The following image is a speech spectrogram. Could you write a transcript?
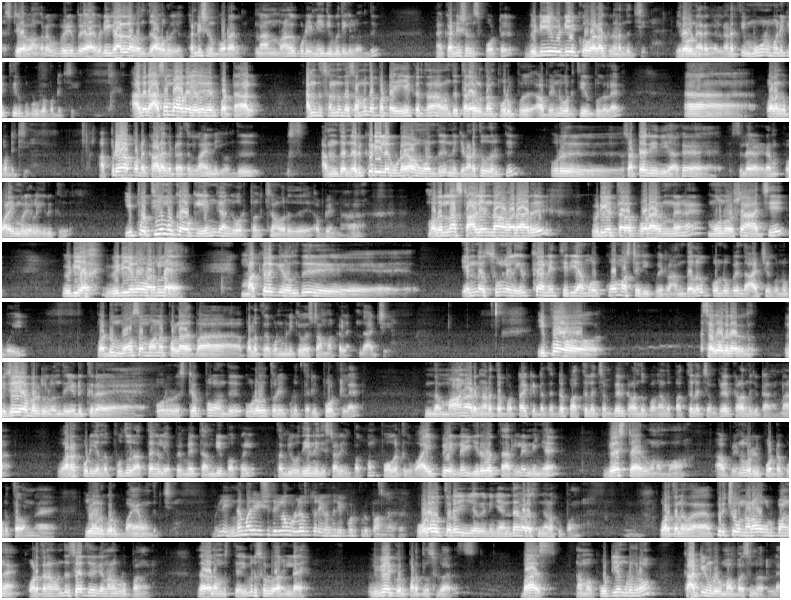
ஸ்டே வாங்குறேன். வி- விடிகாலில் வந்து அவர் கண்டிஷன் போடுறாரு நான் வாங்கக்கூடிய நீதிபதிகள் வந்து கண்டிஷன்ஸ் போட்டு விடிய விடிய கோ- வழக்கு நடந்துச்சு. இரவு நேரங்கள் நடத்தி மூணு மணிக்கு தீர்ப்பு கொடுக்கப்பட்டுச்சு. அதில் அசம்பாதம் எது ஏற்பட்டால் அந்த சந்த சம்மந்தப்பட்ட இயக்கத்தான் வந்து தலைவர் தான் பொறுப்பு அப்படின்னு ஒரு தீர்ப்புகளை வழங்கப்பட்டுச்சு. அப்படியாப்பட்ட காலகட்டத்திலலாம் இன்றைக்கி வந்து அந்த நெருக்கடியில் கூட அவங்க வந்து இன்னைக்கு நடத்துவதற்கு ஒரு சட்ட ரீதியாக சில இடம் வழிமுறைகள் இருக்குது. இப்போ திமுகவுக்கு எங்கே அங்கே ஒரு பிரச்சனை வருது அப்படின்னா முதல்ல ஸ்டாலின் தான் வராரு. விடியல் தர போறாருன்னு மூணு வருஷம் ஆச்சு. விடிய விடியலும் வரல. மக்களுக்கு வந்து என்ன சூழ்நிலை இருக்கானே தெரியாமல் ஒரு கோமா ஸ்டேஜுக்கு போயிடுறான். அந்த அளவுக்கு கொண்டு போய் இந்த ஆட்சியை கொண்டு போய் படு மோசமான பள்ள ப பள்ளத்தில் கொண்டு போய் நிற்க வச்சிட்டான் மக்களை இந்த ஆட்சி. இப்போ சகோதரர் விஜய் அவர்கள் வந்து எடுக்கிற ஒரு ஒரு ஸ்டெப்பும் வந்து உளவுத்துறை கொடுத்த ரிப்போர்ட்டில் இந்த மாநாடு நடத்தப்பட்டால் கிட்டத்தட்ட பத்து லட்சம் பேர் கலந்துப்பாங்க. அந்த பத்து லட்சம் பேர் கலந்துக்கிட்டாங்கன்னா வரக்கூடிய அந்த புது ரத்தங்கள் எப்பயுமே தம்பி பக்கம் தம்பி உதயநிதி ஸ்டாலின் பக்கம் போகிறதுக்கு வாய்ப்பே இல்லை. இருபத்தாறில் நீங்கள் வேஸ்ட் ஆகிடுவோம் அப்படின்னு ஒரு ரிப்போர்ட்டை கொடுத்த உடனே இவங்களுக்கு ஒரு பயம் வந்துடுச்சு இல்ல இந்த மாதிரி விஷயத்துக்குலாம் உளவுத்துறை வந்து ரிப்போர்ட் கொடுப்பாங்களா சார் உளவுத்துறை நீங்கள் எந்த வேலை செஞ்சாலும் கொடுப்பாங்க. ஒருத்தனை பிரிச்சு விடனாலும் கொடுப்பாங்க. ஒருத்தனை வந்து சேர்த்து வைக்கிறனாலும் கொடுப்பாங்க. அதாவது நம்ம இவர் சொல்லுவார்ல விவேக் ஒரு படத்தில் சொல்லுவார் பாஸ் நம்ம கூட்டியும் கொடுக்குறோம் காட்டியும் கொடுக்குறோமா பஸ்ன்னு வரல.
